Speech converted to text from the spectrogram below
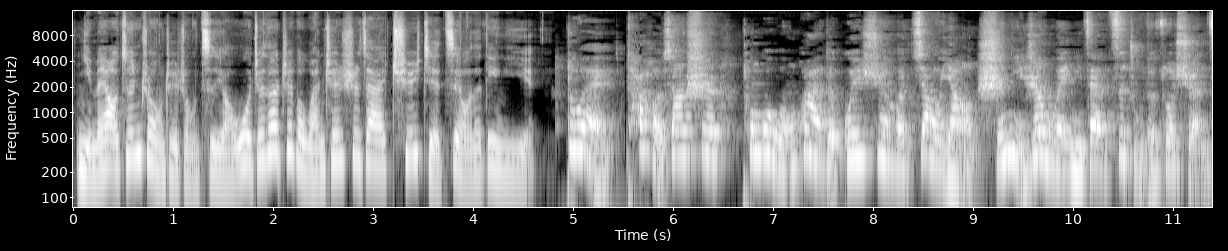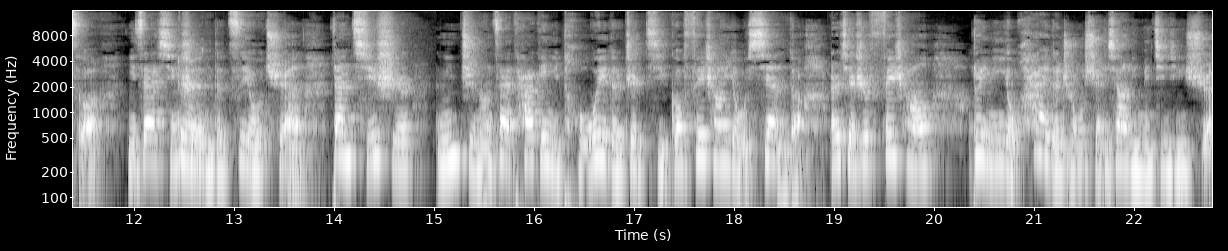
你们要尊重这种自由。我觉得这个完全是在曲解自由的定义。对他好像是通过文化的规训和教养，使你认为你在自主的做选择，你在行使你的自由权，但其实你只能在他给你投喂的这几个非常有限的，而且是非常对你有害的这种选项里面进行选。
